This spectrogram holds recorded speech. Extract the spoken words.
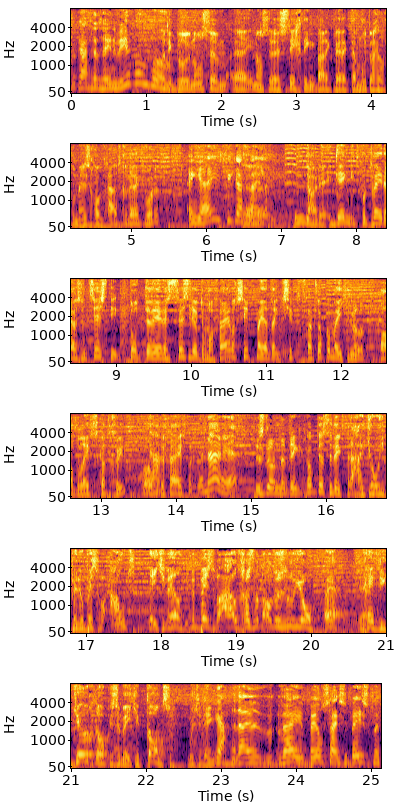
we krijgen het heen en weer van Want gewoon. ik bedoel, in onze, eh, in onze stichting waar ik werk... daar moeten toch heel veel mensen gewoon eruit gewerkt worden. En jij? Zit jij Eh, veilig? nou, nee, ik denk voor 2016, tot 2016 dat ik nog wel veilig zit. Maar ja, ik zit straks ook een beetje in een bepaalde leeftijdscategorie. Boven Ja. de 50. Ja, naar hè? Dus dan denk ik ook dat ze denken. Ah, joh, je bent ook best wel oud. Weet je wel, je bent best wel oud. Ga eens wat anders doen, joh. Hè? Geef die jeugd ook eens een beetje kansen, moet je denken. Ja, nou, wij, bij ons zijn ze bezig met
